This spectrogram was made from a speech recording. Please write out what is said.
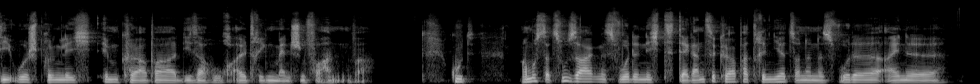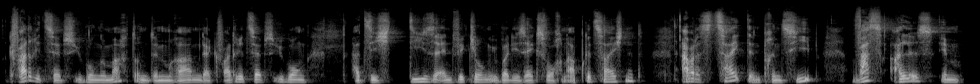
die ursprünglich im Körper dieser hochaltrigen Menschen vorhanden war. Gut, man muss dazu sagen, es wurde nicht der ganze Körper trainiert, sondern es wurde eine Quadrizepsübung gemacht und im Rahmen der Quadrizepsübung hat sich diese Entwicklung über die sechs Wochen abgezeichnet. Aber das zeigt im Prinzip, was alles im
